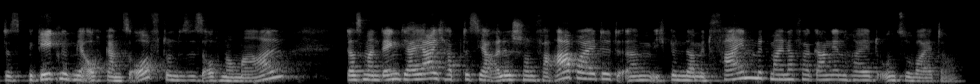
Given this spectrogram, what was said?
das begegnet mir auch ganz oft und es ist auch normal, dass man denkt, ja, ja, ich habe das ja alles schon verarbeitet, ähm, ich bin damit fein mit meiner Vergangenheit und so weiter.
